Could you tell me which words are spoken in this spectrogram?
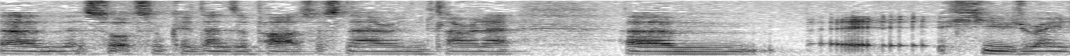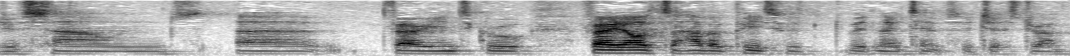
Um, there's sort of some cadenza parts for snare and clarinet. Um, a huge range of sounds, uh, very integral. Very odd to have a piece with, with no timps with just drum.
